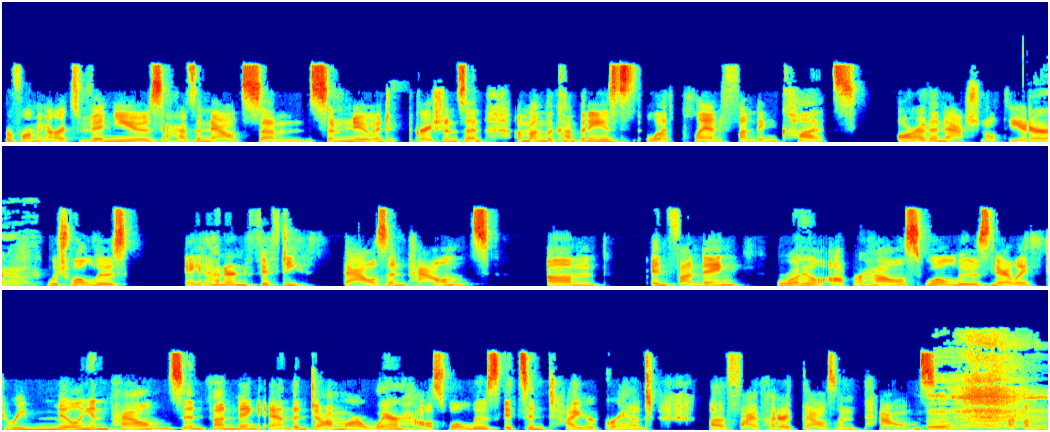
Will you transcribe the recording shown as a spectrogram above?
performing arts venues, has announced some some new integrations. And among the companies with planned funding cuts are the National Theatre, Yeah. which will lose 850,000 pounds um, in funding. Royal Opera House will lose nearly 3 million pounds in funding, and the Donmar Warehouse will lose its entire grant of 500,000 pounds. Um,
